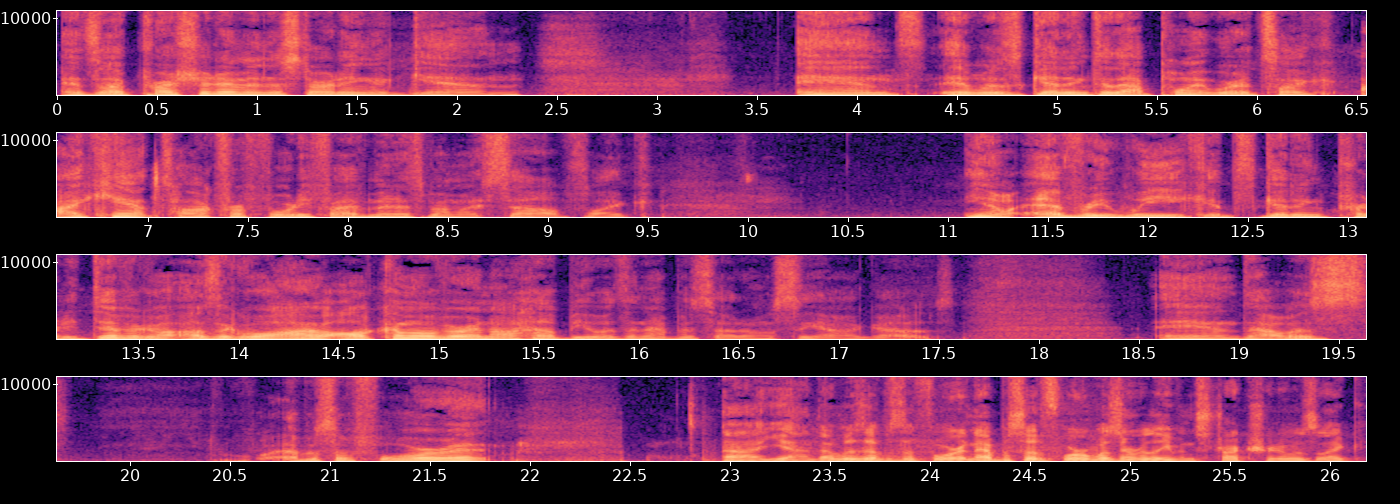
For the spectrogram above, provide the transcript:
And so I pressured him into starting again. And it was getting to that point where it's like, I can't talk for 45 minutes by myself. Like, you know, every week it's getting pretty difficult. I was like, well, I'll, I'll come over and I'll help you with an episode and we'll see how it goes. And that was episode four, right? Uh, yeah, that was episode four, and episode four wasn't really even structured. It was like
